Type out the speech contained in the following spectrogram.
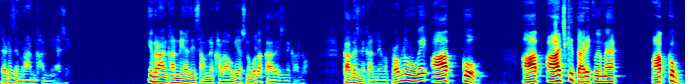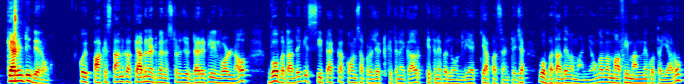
दैट इज़ इमरान खान नियाजी इमरान खान नियाजी सामने खड़ा हो गया, उसने बोला, कागज़ निकालो। कागज़ निकालने में प्रॉब्लम हो गई। आपको आप आज की तारीख में मैं आपको गारंटी दे रहा हूँ, कोई पाकिस्तान का कैबिनेट मिनिस्टर जो डायरेक्टली इन्वॉल्व ना हो, वो बता दे कि सी पैक का कौन सा प्रोजेक्ट कितने का और कितने पे लोन लिया है, क्या परसेंटेज है, वो बता दे, मैं मान जाऊँगा, मैं माफ़ी मांगने को तैयार हूँ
